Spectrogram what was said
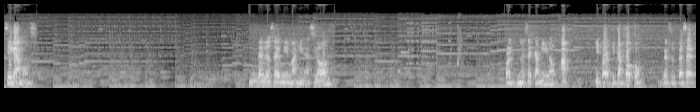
Sigamos. Debió ser mi imaginación. Por aquí no es el camino. Ah y por aquí tampoco. Resulta ser.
